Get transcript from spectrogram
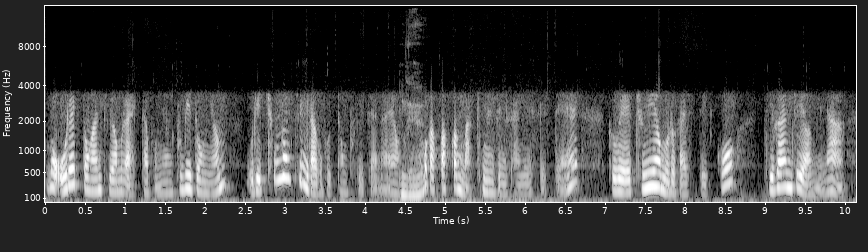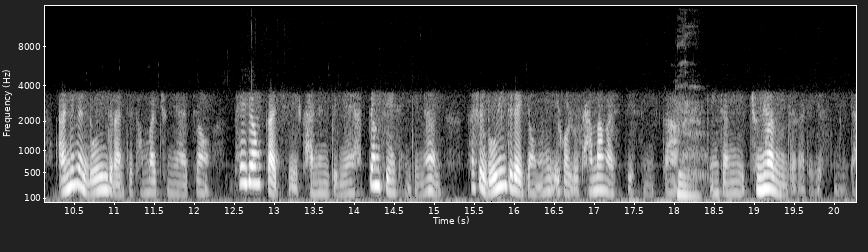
뭐 오랫동안 비염을 앓다 보면 부비동염, 우리 충농증이라고 보통 부르잖아요. 네. 코가 꽉꽉 막히는 증상이 있을 때 그 외에 중이염으로 갈 수도 있고 기관지염이나 아니면 노인들한테 정말 중요하죠. 폐렴까지 가는 등의 합병증이 생기면 사실 노인들의 경우는 이걸로 사망할 수도 있으니까 네. 굉장히 중요한 문제가 되겠습니다.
